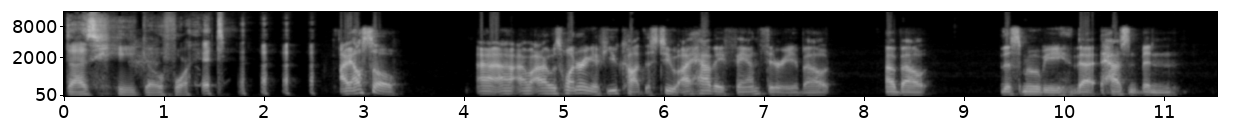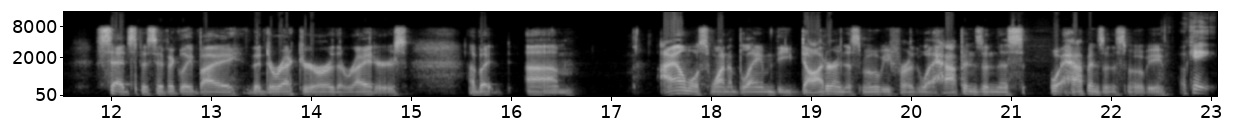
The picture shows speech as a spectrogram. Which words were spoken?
does he go for it? I also, I, I, I was wondering if you caught this too. I have a fan theory about about this movie that hasn't been said specifically by the director or the writers, uh, but um, I almost want to blame the daughter in this movie for what happens in this what happens in this movie. Okay,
